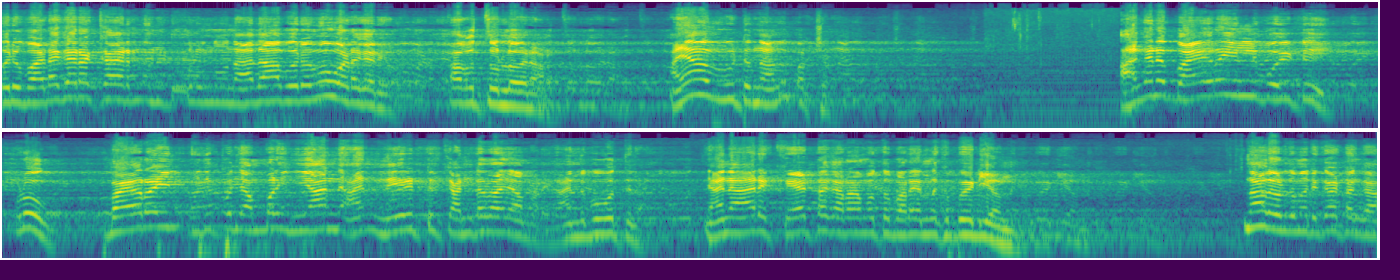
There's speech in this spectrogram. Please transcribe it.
ഒരു വടകരക്കാരൻ എന്ന് തോന്നുന്നു നാദാപുരമോ വടകരയോ അകത്തുള്ളവരാണ് അയാൾ വീട്ടിൽ നിന്നാണ് ഭക്ഷണം. അങ്ങനെ ബൈറയിൽ പോയിട്ട് ഇടോ ബഹ്റൈൻ ഇതിപ്പോ നമ്മൾ ഞാൻ നേരിട്ട് കണ്ടതാ ഞാൻ പറയുന്നത്. അനുഭവത്തിലാണ്. ഞാൻ ആരെ കേട്ട കറാമത്ത് പറയാൻ പേടിയാണ്? നാളെ ഒരു മറ്റു കേട്ടങ്ക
